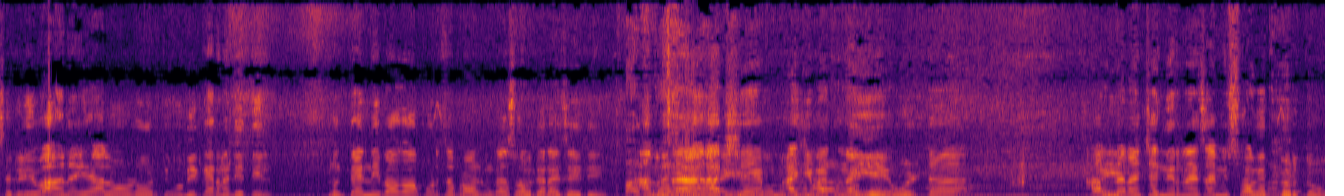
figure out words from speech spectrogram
सगळी वाहनं ह्या रोडवरती उभी करण्यात येतील. मग त्यांनी बघा पुढचा प्रॉब्लेम कसा सॉल्व्ह करायचा आहे ते? आमचा आक्षेप अजिबात नाहीये. उलट आमदारांच्या निर्णयाचं आम्ही स्वागत करतो.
